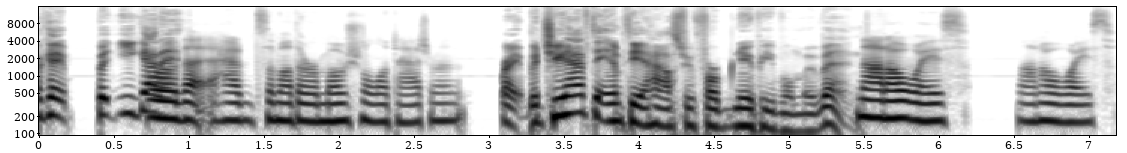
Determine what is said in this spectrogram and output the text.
Okay, but you got to Or that had some other emotional attachment. Right, but you have to empty a house before new people move in. Not always. Not always.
